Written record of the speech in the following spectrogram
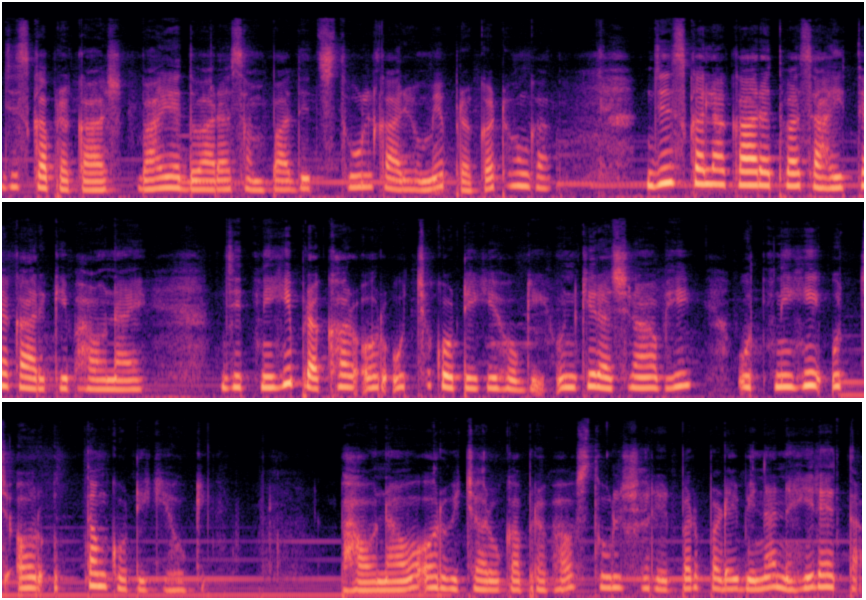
जिसका प्रकाश बाह्य द्वारा संपादित स्थूल कार्यों में प्रकट होगा। जिस कलाकार अथवा साहित्यकार की भावनाएँ जितनी ही प्रखर और उच्च कोटि की होगी, उनकी रचना भी उतनी ही उच्च और उत्तम कोटि की होगी। भावनाओं और विचारों का प्रभाव स्थूल शरीर पर पड़े बिना नहीं रहता।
